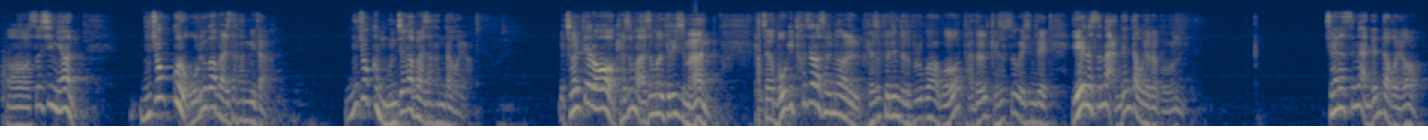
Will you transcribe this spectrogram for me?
어, 쓰시면 무조건 오류가 발생합니다. 무조건 문제가 발생한다고요. 절대로 계속 말씀을 드리지만 제가 목이 터져라 설명을 계속 드리는데도 불구하고 다들 계속 쓰고 계신데 얘는 쓰면 안 된다고 여러분. 쟤는 쓰면 안 된다고요.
